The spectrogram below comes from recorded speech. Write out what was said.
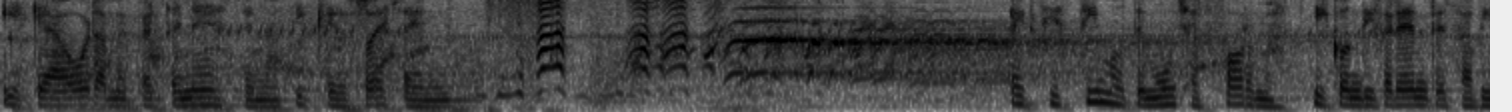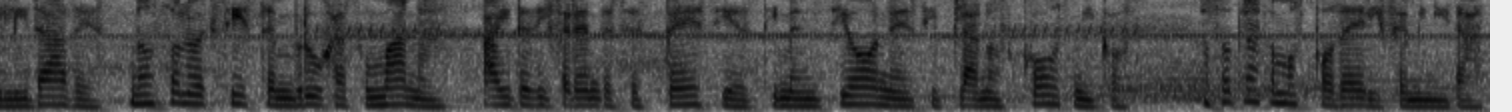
y que ahora me pertenecen, así que recen. Existimos de muchas formas y con diferentes habilidades. No solo existen brujas humanas, hay de diferentes especies, dimensiones y planos cósmicos. Nosotras somos poder y feminidad.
